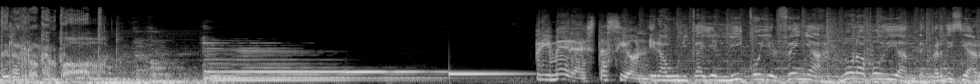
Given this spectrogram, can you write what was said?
de la rock and pop. Primera estación. Era única y el Nico y el Feña no la podían desperdiciar.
